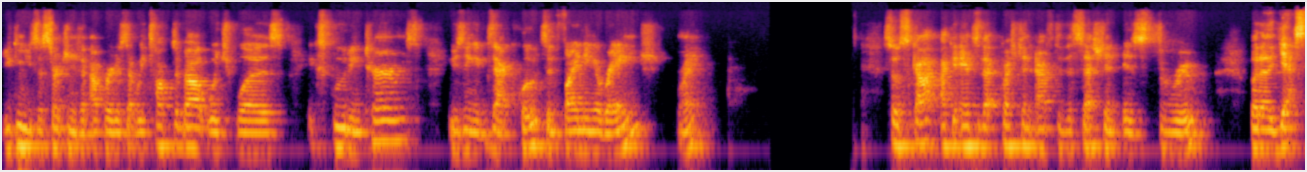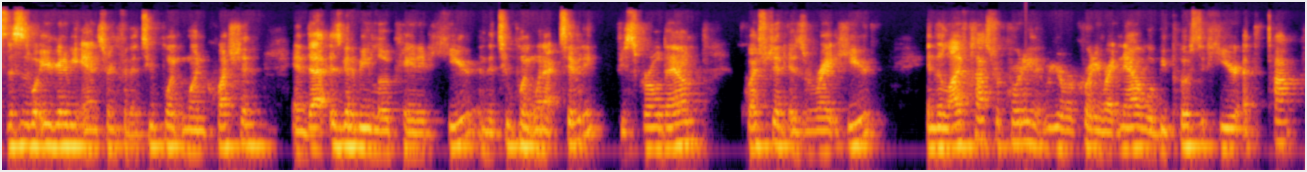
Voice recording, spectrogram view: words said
You can use the search engine operators that we talked about, which was excluding terms, using exact quotes and finding a range, right? So Scott, I can answer that question after the session is through. But uh, yes, this is what you're going to be answering for the 2.1 question. And that is going to be located here in the 2.1 activity. If you scroll down, question is right here. In the live class recording that we are recording right now will be posted here at the top.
